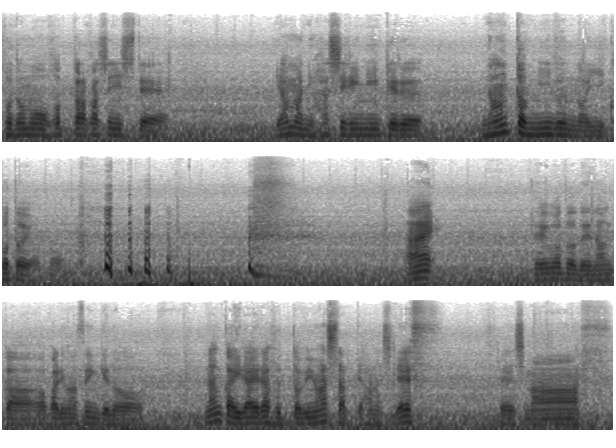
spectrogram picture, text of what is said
子供をほったらかしにして山に走りに行けるなんと身分のいいことよと。はい。ということでなんか分かりませんけどなんかイライラ吹っ飛びましたって話です。失礼します。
